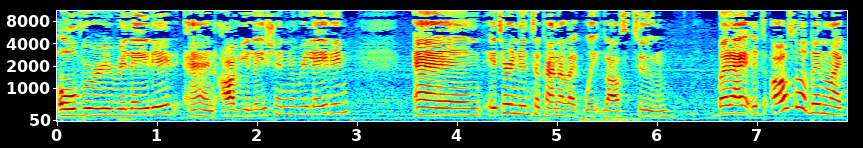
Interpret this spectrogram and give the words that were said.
ovary related and ovulation related. And it turned into kind of like weight loss too. But I, it's also been like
